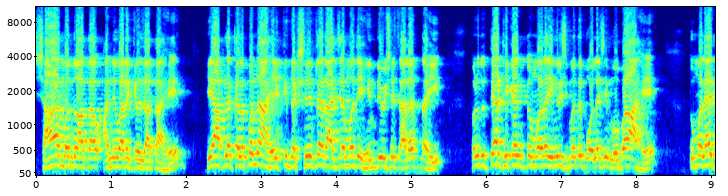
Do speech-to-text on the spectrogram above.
शाळांमधून आता अनिवार्य केला जात आहे. ही आपल्या कल्पना आहे की दक्षिणेतल्या राज्यामध्ये हिंदी विषय चालत नाही. परंतु त्या ठिकाणी तुम्हाला इंग्लिशमध्ये बोलायची मुभा आहे. तुम्हाला या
